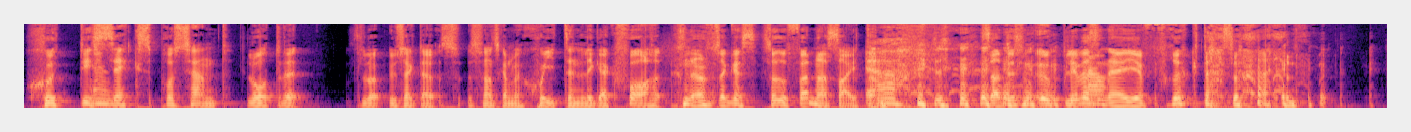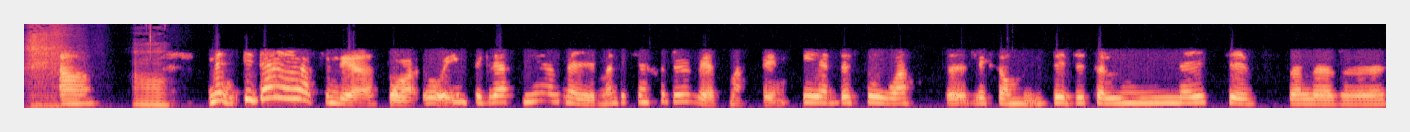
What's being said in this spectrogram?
76% låter det, förlåt, ursäkta svenskan, men skiten ligga kvar när de försöker surfa den här sajten. Ja. Så att det som upplevelsen är ju fruktansvärd. Ja. ja. Men det där har jag funderat på och inte grävt ner mig men det kanske du vet Martin. Är det så att eh, liksom digital natives eller eh,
